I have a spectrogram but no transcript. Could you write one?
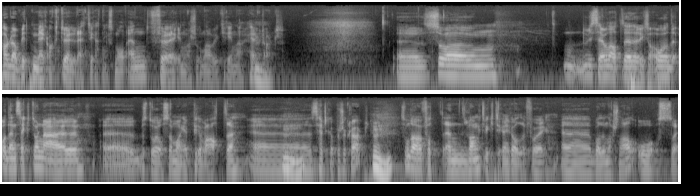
har da blitt mer aktuelle etterretningsmål enn før invasjonen av Ukraina. Helt mm. klart. Så mm, vi ser jo da at liksom, og, og, den sektoren er, består også av mange private mm. selskaper, så klart, mm. som da har fått en langt viktigere rolle for både nasjonal og også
